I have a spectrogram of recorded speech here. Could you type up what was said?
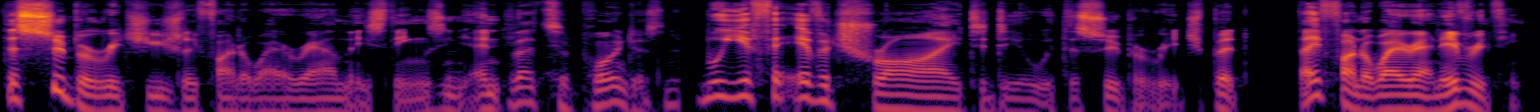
The super rich usually find a way around these things. And, and That's the point, isn't it? Well, you forever try to deal with the super rich? But they find a way around everything.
